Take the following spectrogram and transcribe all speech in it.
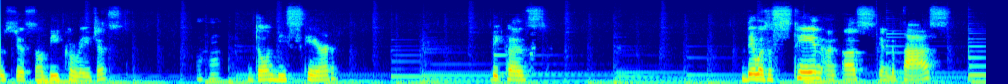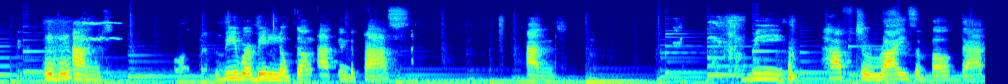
used just now: be courageous. Mm-hmm. Don't be scared, because there was a stain on us in the past, mm-hmm. and we were being looked down at in the past, and we have to rise above that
